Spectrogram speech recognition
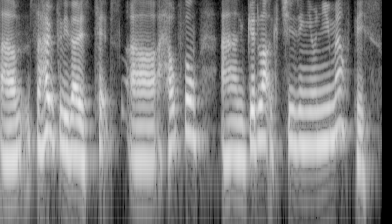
Um, so hopefully those tips are helpful and good luck choosing your new mouthpiece.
